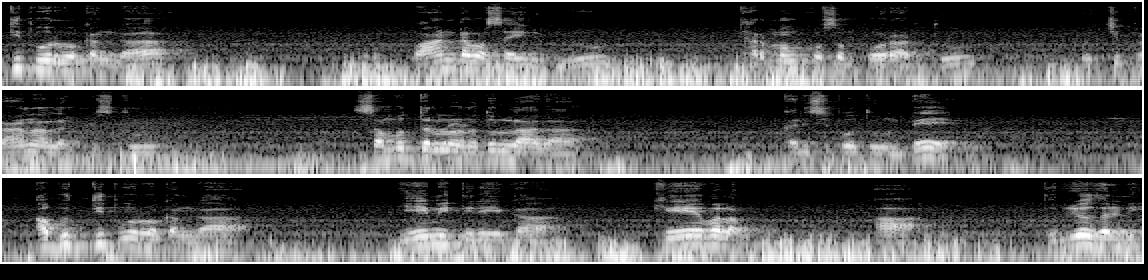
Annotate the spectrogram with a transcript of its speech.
బుద్ధిపూర్వకంగా పాండవ సైనికులు ధర్మం కోసం పోరాడుతూ వచ్చి ప్రాణాలు అర్పిస్తూ సముద్రంలో నదుల్లాగా కలిసిపోతూ ఉంటే అబుద్ధిపూర్వకంగా ఏమీ తెలియక కేవలం ఆ దుర్యోధనుని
